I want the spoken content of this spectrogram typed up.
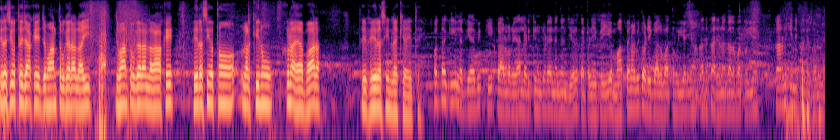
ਫਿਰ ਅਸੀਂ ਉੱਥੇ ਜਾ ਕੇ ਜ਼ਮਾਨਤ ਵਗੈਰਾ ਲਾਈ ਜ਼ਮਾਨਤ ਵਗੈਰਾ ਲਗਾ ਕੇ ਫਿਰ ਅਸੀਂ ਉੱਥੋਂ ਲੜਕੀ ਨੂੰ ਕਢਾਇਆ ਬਾਹਰ ਤੇ ਫਿਰ ਅਸੀਂ ਲੈ ਕੇ ਆਏ ਇੱਥੇ। ਪਤਾ ਕੀ ਲੱਗਿਆ ਵੀ ਕੀ ਕਾਰਨ ਰਿਹਾ ਲੜਕੀ ਨੂੰ ਜਿਹੜਾ ਇਹਨਾਂ ਦਿਨ ਜੇਲ੍ਹ ਕੱਟਣੀ ਪਈ ਹੈ? ਮਾਪਿਆਂ ਨਾਲ ਵੀ ਤੁਹਾਡੀ ਗੱਲਬਾਤ ਹੋਈ ਹੈ ਜਾਂ ਅਧਿਕਾਰੀਆਂ ਨਾਲ ਗੱਲਬਾਤ ਹੋਈ ਹੈ? ਕਾਰਨ ਕੀ ਨਿਕਲ ਕੇ ਸਾਹਮਣੇ?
